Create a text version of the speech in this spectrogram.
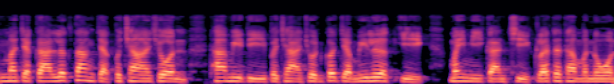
นมาจากการเลือกตั้งจากประชาชน ถ้ามีดีประชาชนก็จะไม่เลือกอีก ไม่มีการฉีกรัฐธรรมนูญ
